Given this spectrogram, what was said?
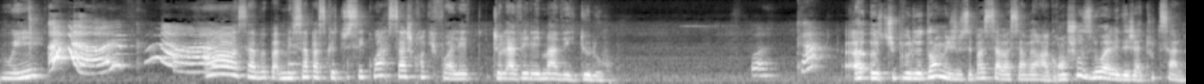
Oui. Ah, ça veut pas. Mais ça, parce que tu sais quoi? Ça, je crois qu'il faut aller te laver les mains avec de l'eau. Euh, euh, tu peux dedans, mais je sais pas si ça va servir à grand chose. L'eau, elle est déjà toute sale.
